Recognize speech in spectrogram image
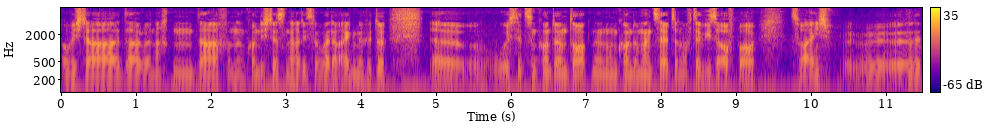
ob ich da da übernachten darf und dann konnte ich das und dann hatte ich so bei der eigene Hütte, äh, wo ich sitzen konnte im Trocknen und konnte mein Zelt dann auf der Wiese aufbauen. Das war eigentlich äh,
